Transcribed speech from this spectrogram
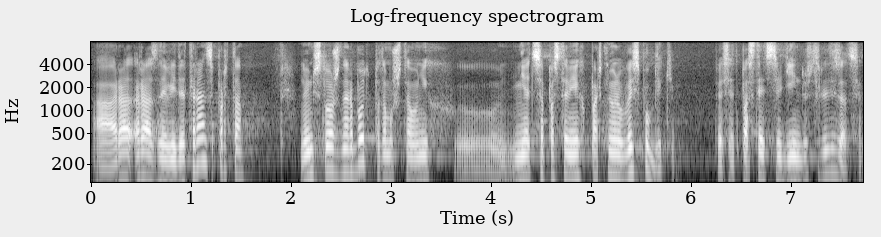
а, разные виды транспорта, но им сложно работать, потому что у них э, нет сопоставимых партнеров в республике. То есть это последствия деиндустриализации.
